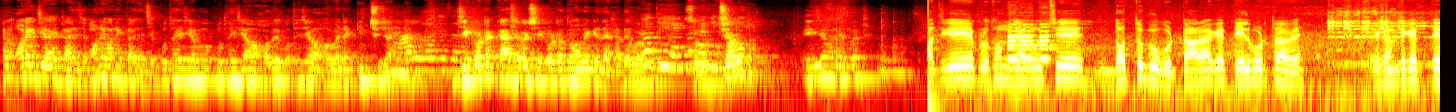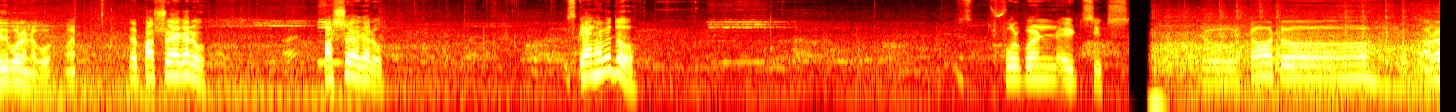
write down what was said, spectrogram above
কারণ অনেক জায়গায় কাজ আছে অনেক অনেক কাজ আছে। কোথায় যাব কোথায় যাওয়া হবে কোথায় যাওয়া হবে না কিচ্ছু জানি না। যে কটা কাজ হবে সে কটা তোমাদেরকে দেখাতে পারব। সো চলো। এই যে হেলমেট আজকে প্রথম যাব হচ্ছে দত্তপুকুর। তার আগে তেল ভরতে হবে। এখান থেকে তেল ভরে নেব। পাঁচশো এগারো। পাঁচশো এগারো। স্ক্যান হবে তো? ফোর পয়েন্ট এইট সিক্স তো আমরা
